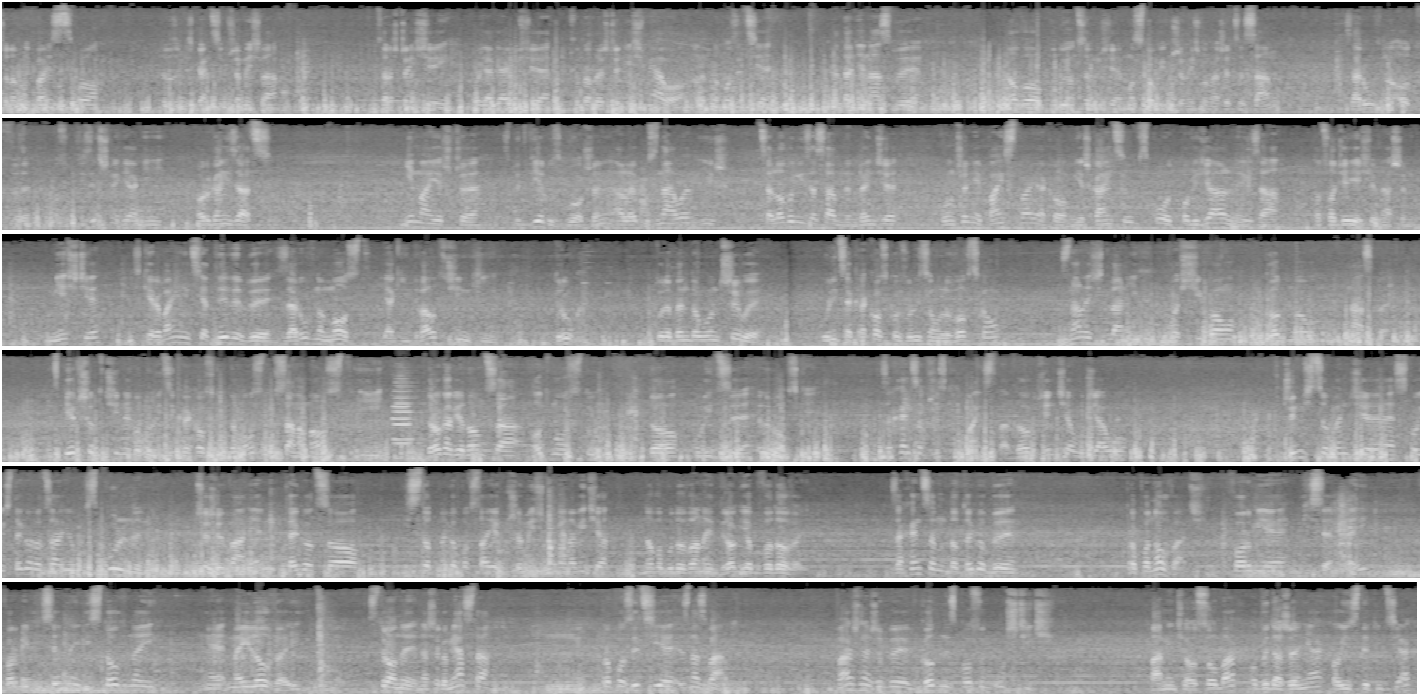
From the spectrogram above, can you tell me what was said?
Szanowni Państwo, drodzy mieszkańcy Przemyśla, coraz częściej pojawiają się, co prawda jeszcze nieśmiało, ale propozycje nadania nazwy nowo budującemu się mostowi Przemyślu na rzece San, zarówno od osób fizycznych, jak i organizacji. Nie ma jeszcze zbyt wielu zgłoszeń, ale uznałem, iż celowym i zasadnym będzie włączenie państwa jako mieszkańców współodpowiedzialnych za to, co dzieje się w naszym mieście, skierowanie inicjatywy, by zarówno most, jak i dwa odcinki dróg, które będą łączyły ulicę Krakowską z ulicą Lwowską, znaleźć dla nich właściwą, godną nazwę. Więc pierwszy odcinek od ulicy Krakowskiej do mostu, sam most i droga wiodąca od mostu do ulicy Lwowskiej. Zachęcam wszystkich Państwa do wzięcia udziału czymś, co będzie swoistego rodzaju wspólnym przeżywaniem tego, co istotnego powstaje w Przemyślu, mianowicie nowo budowanej drogi obwodowej. Zachęcam do tego, by proponować w formie pisemnej, w formie pisemnej, listownej, e, mailowej strony naszego miasta mm, propozycje z nazwami. Ważne, żeby w godny sposób uczcić pamięć o osobach, o wydarzeniach, o instytucjach,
